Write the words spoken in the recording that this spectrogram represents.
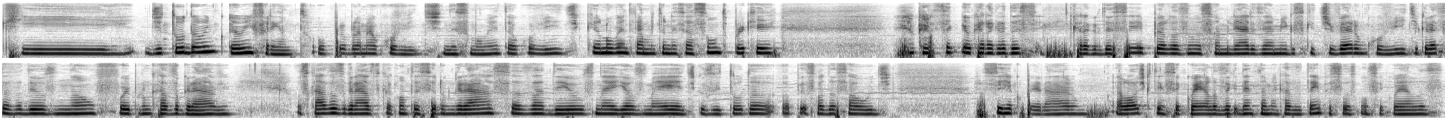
que de tudo eu, eu enfrento. O problema é o Covid. Nesse momento é o Covid, que eu não vou entrar muito nesse assunto porque eu quero, ser, eu quero agradecer. Quero agradecer pelos meus familiares e amigos que tiveram Covid. Graças a Deus não foi por um caso grave. Os casos graves que aconteceram, graças a Deus, né, e aos médicos e toda a pessoa da saúde se recuperaram. É lógico que tem sequelas. Aqui dentro da minha casa tem pessoas com sequelas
